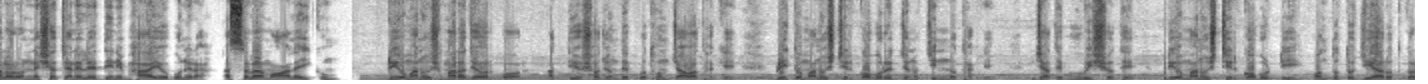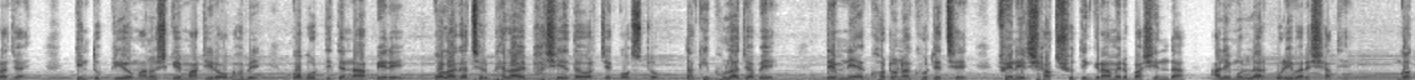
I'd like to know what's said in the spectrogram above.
আলোর অন্বেষা চ্যানেলের দিনী ভাই ও বোনেরা, আসসালামু আলাইকুম। প্রিয় মানুষ মারা যাওয়ার পর আত্মীয় স্বজনদের প্রথম চাওয়া থাকে, মৃত মানুষটির কবরের যেন চিহ্ন থাকে, যাতে ভবিষ্যতে প্রিয় মানুষটির কবরটি অন্তত জিয়ারত করা যায়। কিন্তু প্রিয় মানুষকে মাটির অভাবে কবর দিতে না পেরে কলা গাছের ভেলায় ভাসিয়ে দেওয়ার যে কষ্ট, তা কি ভোলা যাবে? তেমনি এক ঘটনা ঘটেছে ফেনীর সাতসতী গ্রামের বাসিন্দা আলিমুল্লার পরিবারের সাথে। গত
